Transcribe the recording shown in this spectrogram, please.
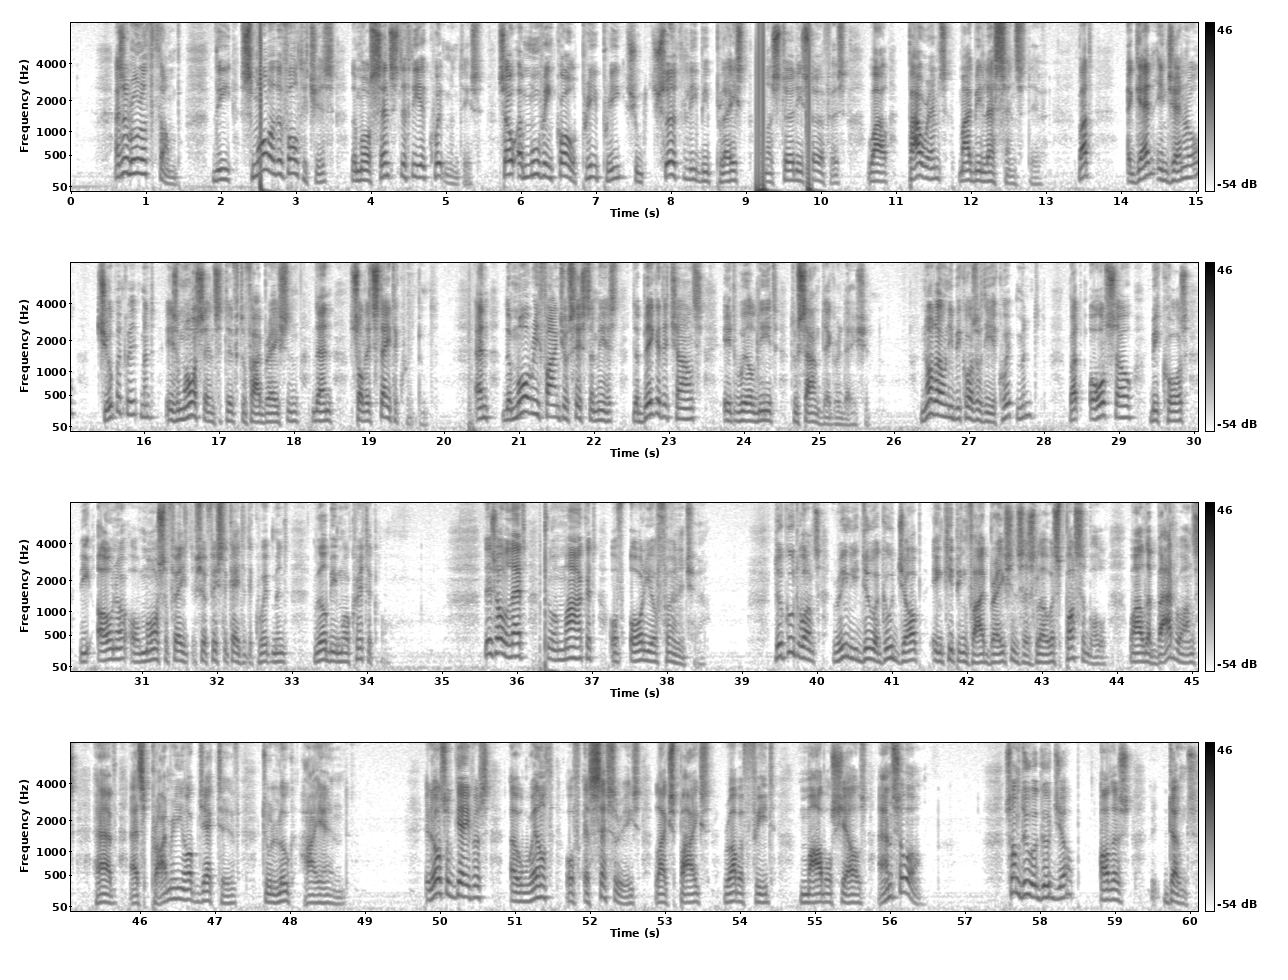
As a rule of thumb, the smaller the voltages, the more sensitive the equipment is. So a moving coil pre-pre should certainly be placed on a sturdy surface, while power amps might be less sensitive. But again in general, tube equipment is more sensitive to vibration than solid state equipment. And the more refined your system is, the bigger the chance it will lead to sound degradation not only because of the equipment but also because the owner of more sophisticated equipment will be more critical. This all led to a market of audio furniture. The good ones really do a good job in keeping vibrations as low as possible, while the bad ones have as primary objective to look high-end. It also gave us a wealth of accessories like spikes, rubber feet marble shelves and so on. Some do a good job, others don't.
